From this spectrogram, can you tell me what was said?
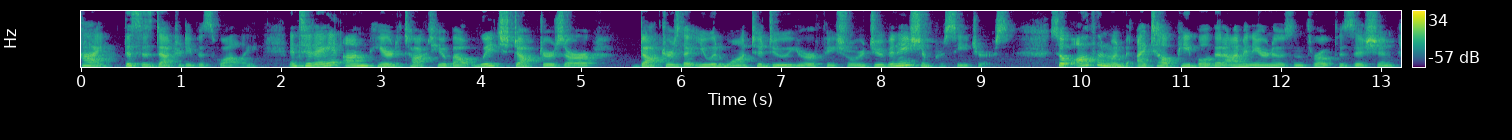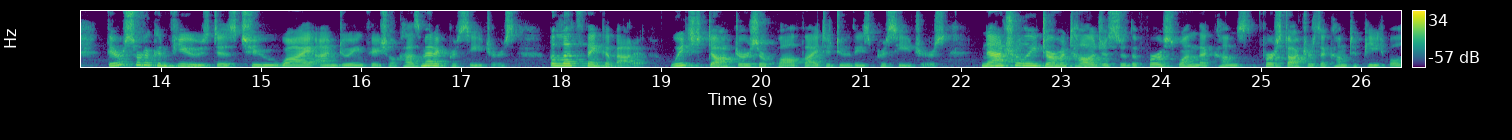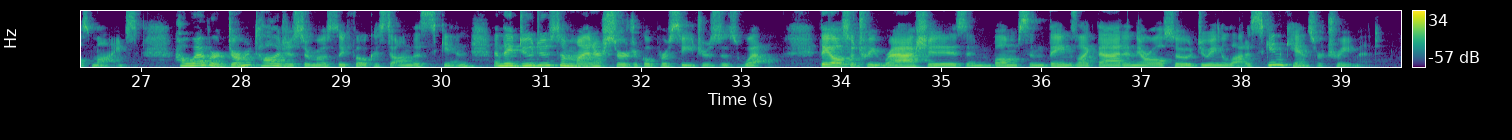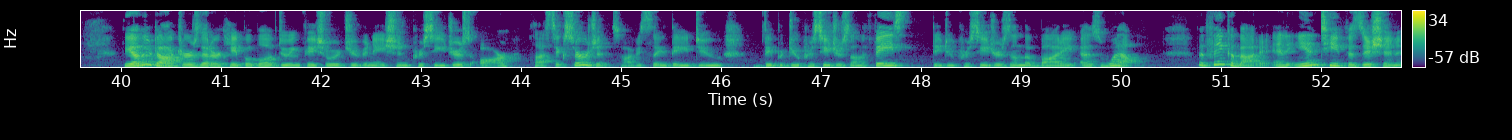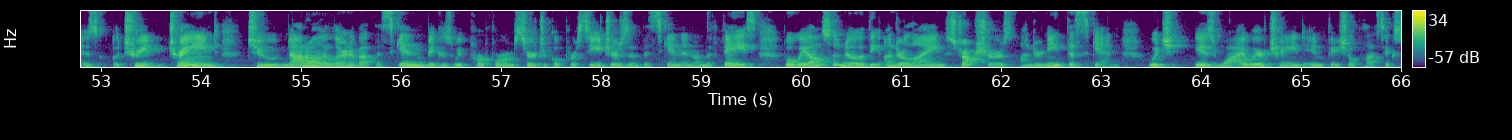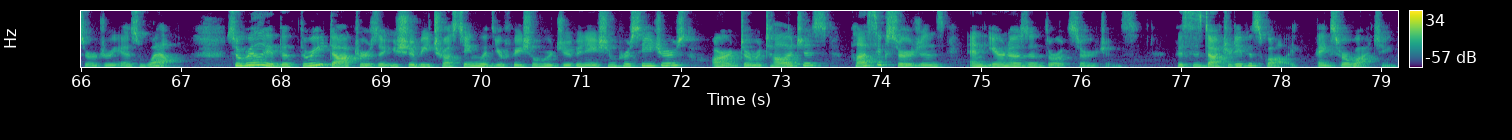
Hi, this is Dr. DePasquale, and today I'm here to talk to you about which doctors are doctors that you would want to do your facial rejuvenation procedures. So often when I tell people that I'm an ear, nose, and throat physician, they're sort of confused as to why I'm doing facial cosmetic procedures. But let's think about it. Which doctors are qualified to do these procedures? Naturally, dermatologists are the first one that comes, first doctors that come to people's minds. However, dermatologists are mostly focused on the skin, and they do do some minor surgical procedures as well. They also treat rashes and bumps and things like that, and they're also doing a lot of skin cancer treatment. The other doctors that are capable of doing facial rejuvenation procedures are plastic surgeons. Obviously, they do they do procedures on the face, they do procedures on the body as well. But think about it an ENT physician is uh, tra- trained to not only learn about the skin because we perform surgical procedures of the skin and on the face, but we also know the underlying structures underneath the skin, which is why we're trained in facial plastic surgery as well. So, really, the three doctors that you should be trusting with your facial rejuvenation procedures are dermatologists, plastic surgeons, and ear, nose, and throat surgeons. This is Dr. DePasquale. Thanks for watching.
